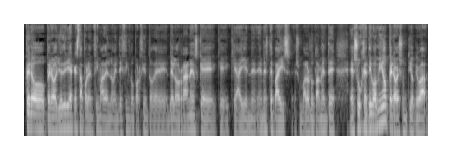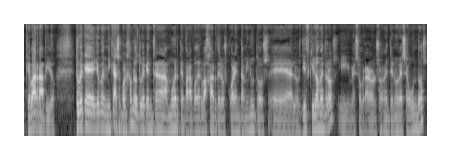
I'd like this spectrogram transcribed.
pero, pero yo diría que está por encima del 95% de, de, los runners que, que, hay en, en, este país. Es un valor totalmente eh, subjetivo mío, pero es un tío que va, que va rápido. Tuve que, yo en mi caso, por ejemplo, tuve que entrenar a muerte para poder bajar de los 40 minutos eh, a los 10 kilómetros y me sobraron solamente 9 segundos.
